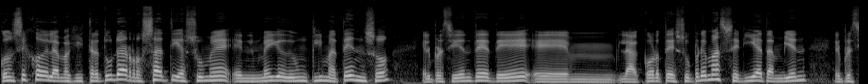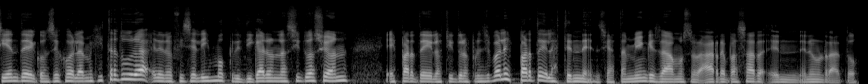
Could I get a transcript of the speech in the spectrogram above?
Consejo de la Magistratura, Rosati asume en medio de un clima tenso. El presidente de em, la Corte Suprema sería también el presidente del Consejo de la Magistratura. En el oficialismo criticaron la situación. Es parte de los títulos principales, parte de las tendencias también que ya vamos a repasar en un rato.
